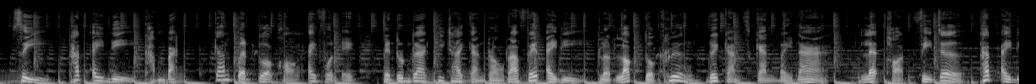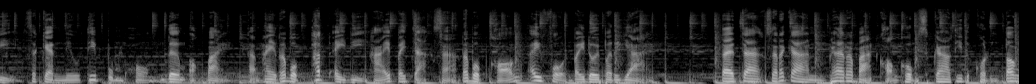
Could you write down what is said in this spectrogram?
4. ทัช ID คัมแบ็กการเปิดตัวของ iPhone X เป็นรุ่นแรกที่ใช้การรองรับ Face ID ปลดล็อกตัวเครื่องด้วยการสแกนใบหน้า และถอดฟีเจอร์ทัช ID สแกนนิ้วที่ปุ่มโฮมเดิมออกไปทำให้ระบบทัช ID หายไปจากสารระบบของ iPhone ไปโดยปริยาย แต่จากสถานการณ์แพร่ระบาดของโควิด -19 ที่ทุกคนต้อง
